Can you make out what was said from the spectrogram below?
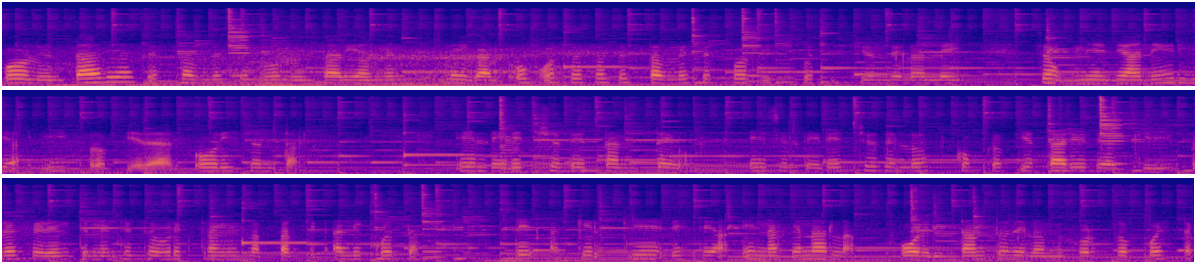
Voluntaria se establece voluntariamente, legal o forzosa se establece por disposición de la ley. Son medianería y propiedad horizontal. El derecho de tanteo es el derecho de los copropietarios de adquirir preferentemente sobre extraños la parte alícuota de aquel que desea enajenarla por el tanto de la mejor propuesta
